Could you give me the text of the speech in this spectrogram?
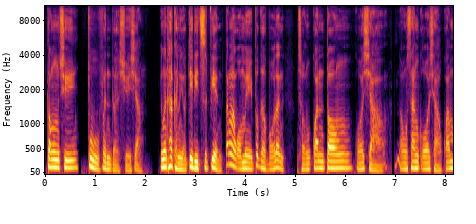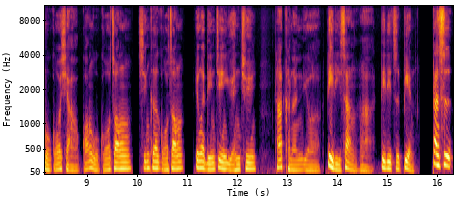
东区部分的学校，因为它可能有地利之便。当然，我们也不可否认，从关东国小、龙山国小、关武国小、广武国中、新科国中，因为临近园区，它可能有地理上啊地利之便。但是，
